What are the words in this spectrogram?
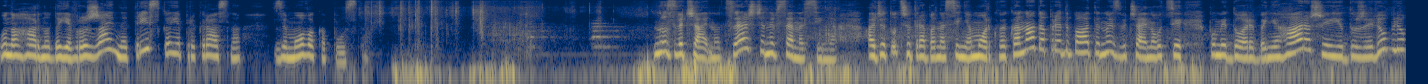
Вона гарно дає врожай, не тріскає, прекрасна зимова капуста. Ну, звичайно, це ще не все насіння. Адже тут ще треба насіння моркви Канада придбати. Ну і, звичайно, оці помідори Бенігара, що я їх дуже люблю.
